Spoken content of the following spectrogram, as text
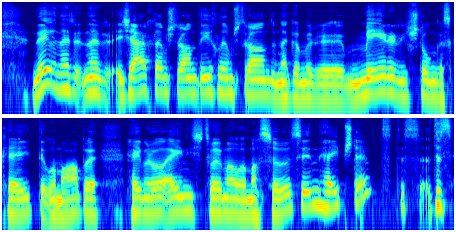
Nein, und dann, dann ist er ein bisschen am Strand, ich am Strand, und dann gehen wir äh, mehrere Stunden skaten, und am Abend haben wir auch ein, zweimal eine Masseusin heimgestellt. Das, das,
